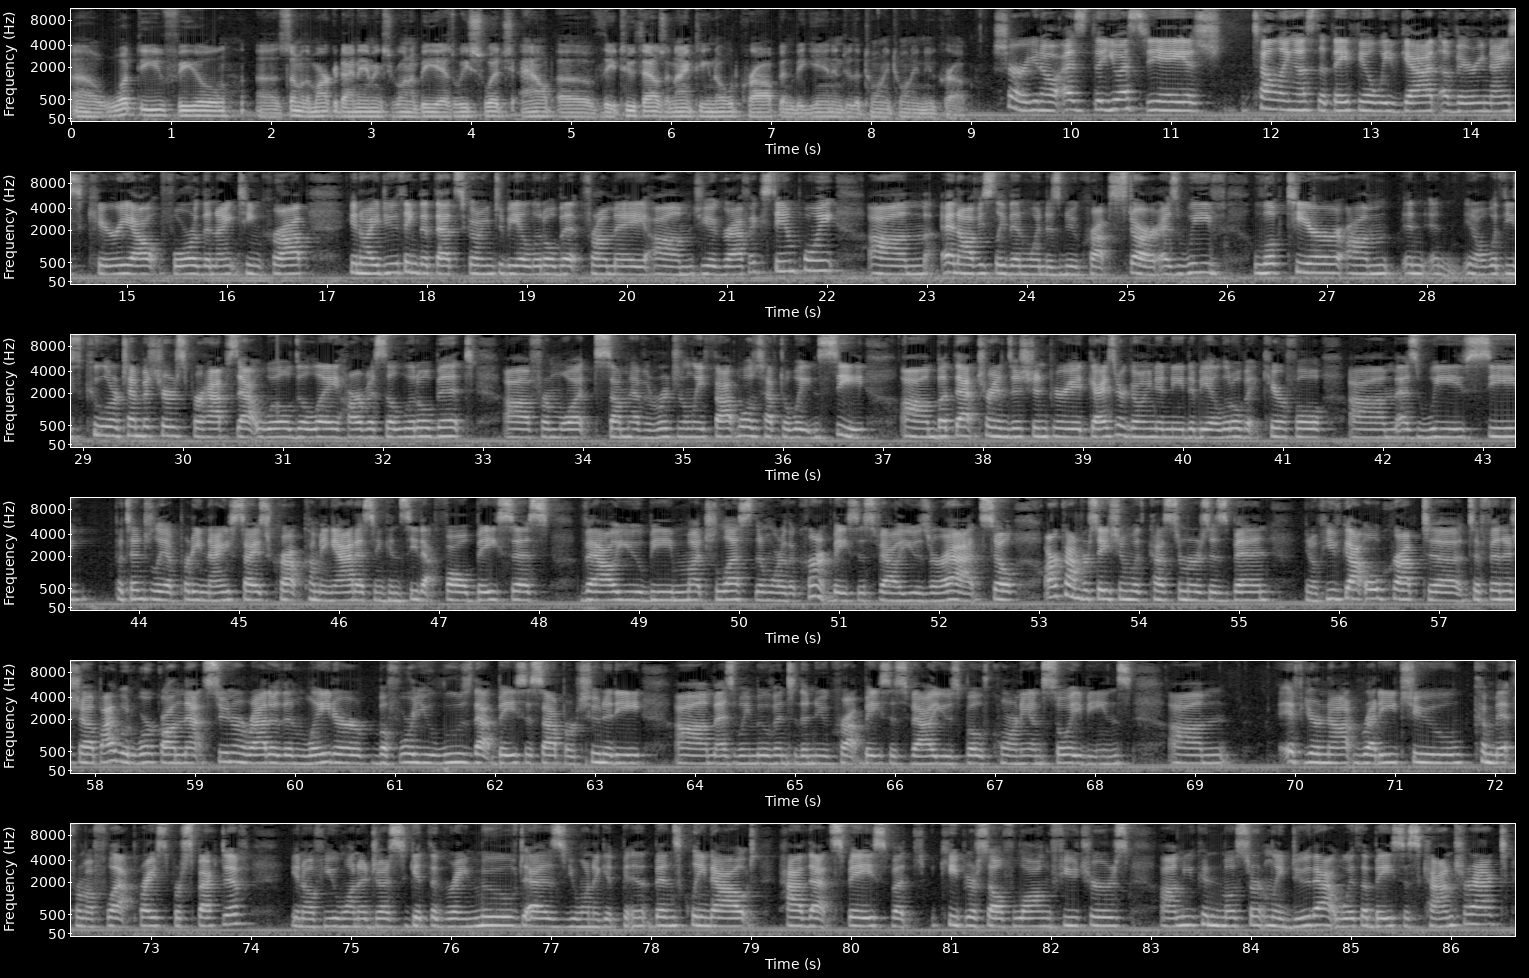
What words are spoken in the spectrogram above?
uh, what do you feel uh, some of the market dynamics are going to be as we switch out of the 2019 old crop and begin into the 2020 new crop? Sure. You know, as the USDA is telling us that they feel we've got a very nice carry out for the 19 crop, you know, I do think that that's going to be a little bit from a um, geographic standpoint. Um, and obviously, then when does new crop start? As we've looked here um, and, and you know with these cooler temperatures perhaps that will delay harvest a little bit uh, from what some have originally thought we'll just have to wait and see um, but that transition period guys are going to need to be a little bit careful um, as we see potentially a pretty nice sized crop coming at us and can see that fall basis value be much less than where the current basis values are at. So, our conversation with customers has been you know, if you've got old crop to, to finish up, I would work on that sooner rather than later before you lose that basis opportunity um, as we move into the new crop basis values, both corn and soybeans. Um, if you're not ready to commit from a flat price perspective, you know, if you want to just get the grain moved as you want to get bins cleaned out, have that space, but keep yourself long futures um, you can most certainly do that with a basis contract.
